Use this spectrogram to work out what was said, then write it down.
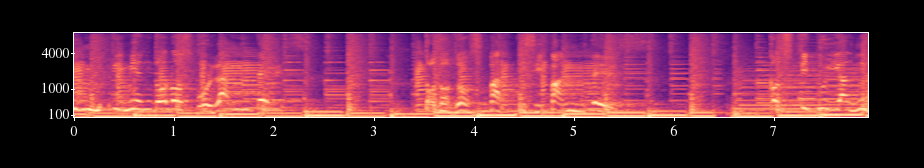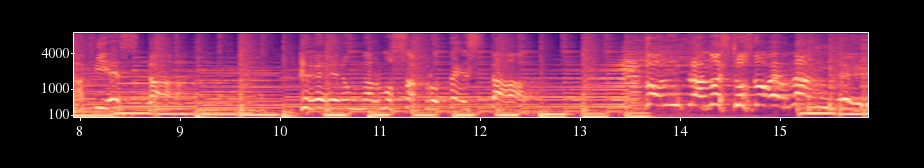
imprimiendo los volantes, todos los participantes constituían una fiesta, era una hermosa protesta nuestros gobernantes.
